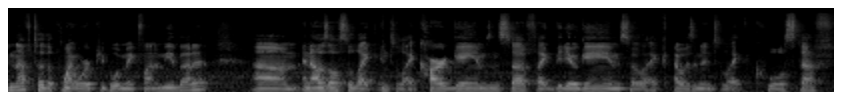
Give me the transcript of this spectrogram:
enough to the point where people would make fun of me about it. Um, and I was also like into like card games and stuff, like video games. So like I wasn't into like cool stuff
